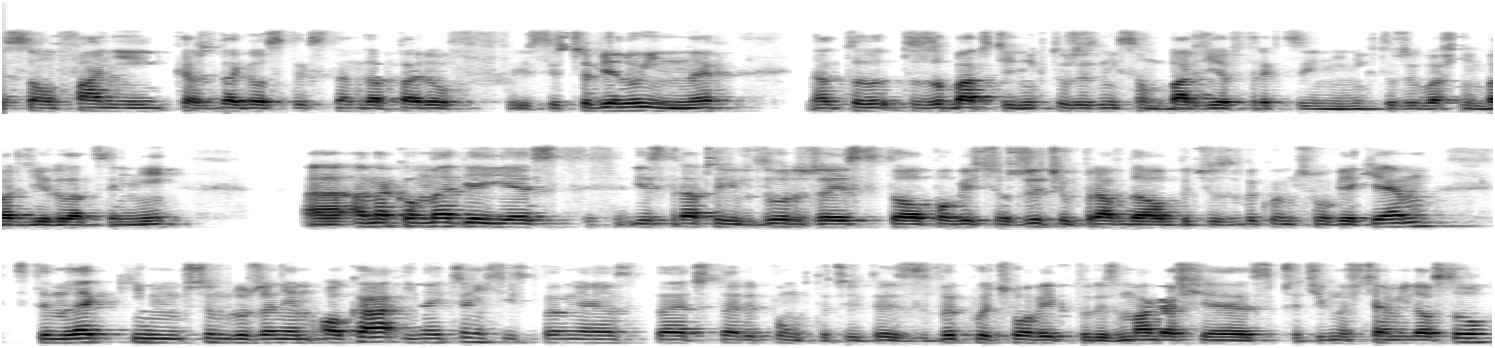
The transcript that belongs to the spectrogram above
są fani każdego z tych stand-uperów, jest jeszcze wielu innych, no to, to zobaczcie, niektórzy z nich są bardziej abstrakcyjni, niektórzy właśnie bardziej relacyjni. A a na komedię jest, jest raczej wzór, że jest to opowieść o życiu, prawda, o byciu zwykłym człowiekiem, z tym lekkim przymrużeniem oka i najczęściej spełniając te cztery punkty, czyli to jest zwykły człowiek, który zmaga się z przeciwnościami losu,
